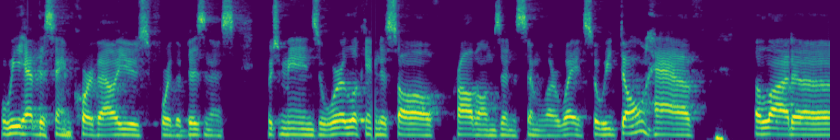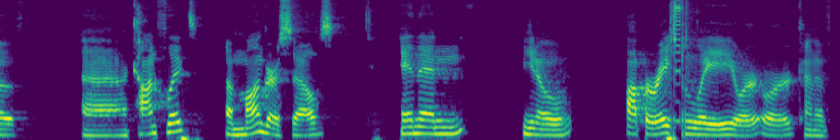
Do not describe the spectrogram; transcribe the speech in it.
we have the same core values for the business, which means we're looking to solve problems in a similar way. So we don't have a lot of uh, conflict among ourselves. And then, you know, operationally or, or kind of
